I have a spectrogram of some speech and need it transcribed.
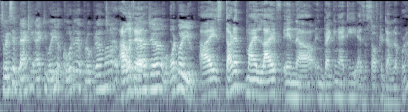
So when you say banking IT, were you a coder, a programmer, a I was product a- manager? What were you? I started my life in uh, in banking IT as a software developer.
